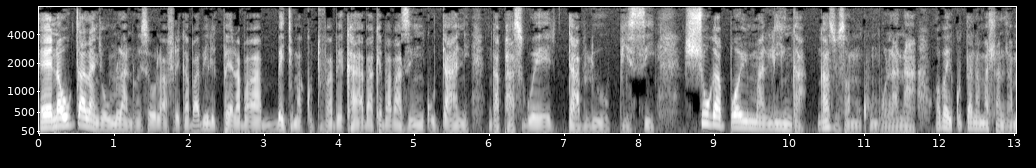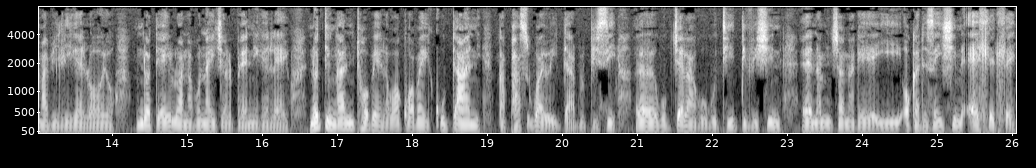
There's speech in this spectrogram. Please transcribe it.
eh na uqala nje umlando weSouth Africa babili kuphela babethi maguduva bekhaya bakhe babazinkutani ngaphasi kwe WBC Sugar Boy Malinga ngazo samkhumbula na waba yikutana amahlandla amabili ke loyo indoda yayilwa nabo Nigel Benny ke leyo nodingani Thobela wakho waba yikutani ngaphasi kwayo iWBC eh ukutshela ukuthi idivision eh namtshana ke iorganization ehlehle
